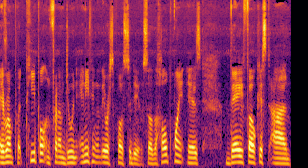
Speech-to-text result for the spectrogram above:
everyone put people in front of doing anything that they were supposed to do. So the whole point is they focused on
